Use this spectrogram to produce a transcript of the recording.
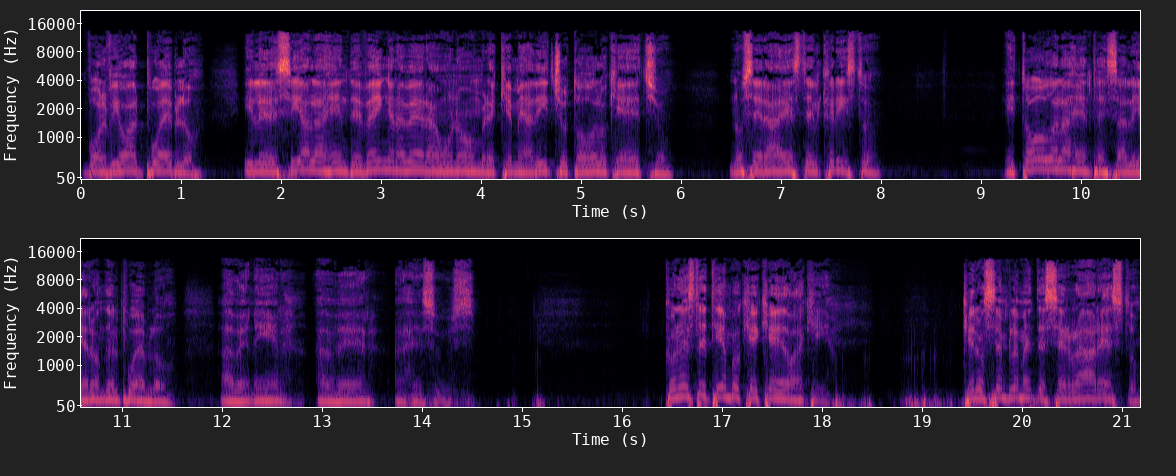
volvió al pueblo y le decía a la gente, vengan a ver a un hombre que me ha dicho todo lo que he hecho. ¿No será este el Cristo? Y toda la gente salieron del pueblo a venir a ver a Jesús. Con este tiempo que quedo aquí, quiero simplemente cerrar esto,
